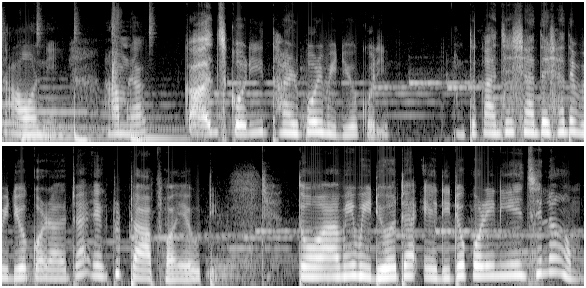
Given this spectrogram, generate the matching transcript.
তাও নেই। আমরা কাজ করি, তারপর ভিডিও করি। তো কাজের সাথে সাথে ভিডিও করাটা একটু টাফ হয়ে ওঠে। তো আমি ভিডিওটা এডিটও করে নিয়েছিলাম।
